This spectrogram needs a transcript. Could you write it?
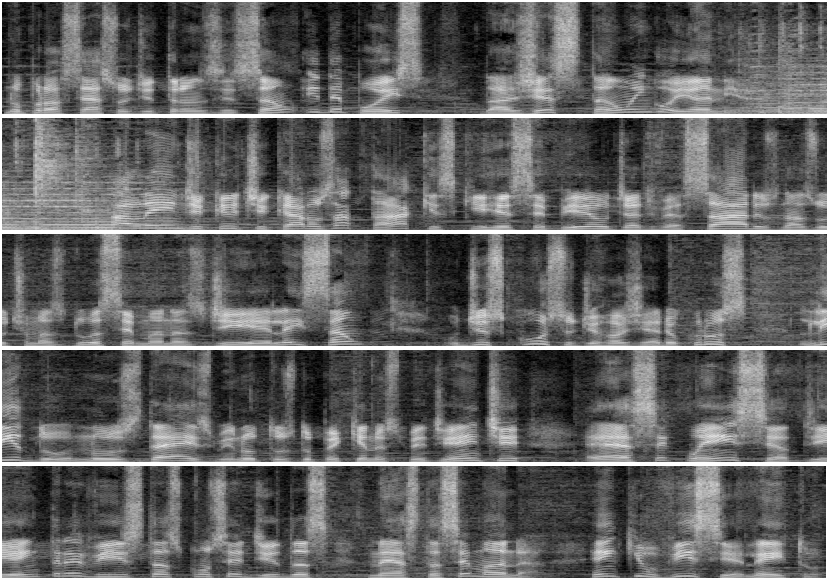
no processo de transição e depois da gestão em Goiânia. Além de criticar os ataques que recebeu de adversários nas últimas duas semanas de eleição, o discurso de Rogério Cruz, lido nos 10 minutos do pequeno expediente, é sequência de entrevistas concedidas nesta semana, em que o vice-eleito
